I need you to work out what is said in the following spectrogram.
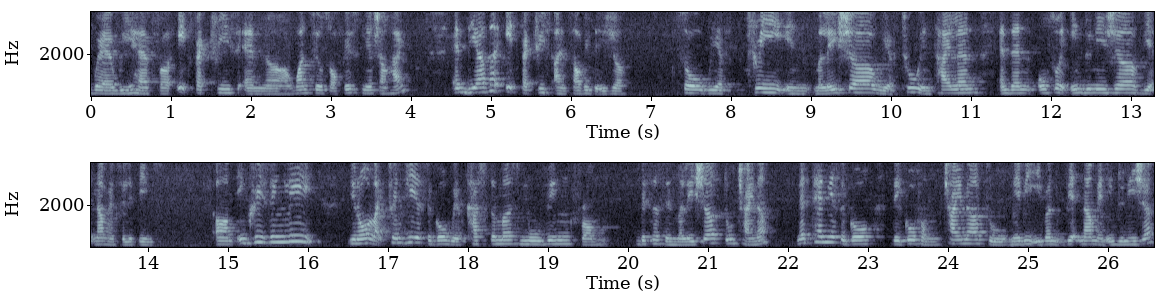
where we have uh, eight factories and uh, one sales office near Shanghai. And the other eight factories are in Southeast Asia. So we have three in Malaysia, we have two in Thailand, and then also in Indonesia, Vietnam, and Philippines. Um, increasingly, you know, like 20 years ago, we have customers moving from business in Malaysia to China. Then 10 years ago, they go from China to maybe even Vietnam and Indonesia.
